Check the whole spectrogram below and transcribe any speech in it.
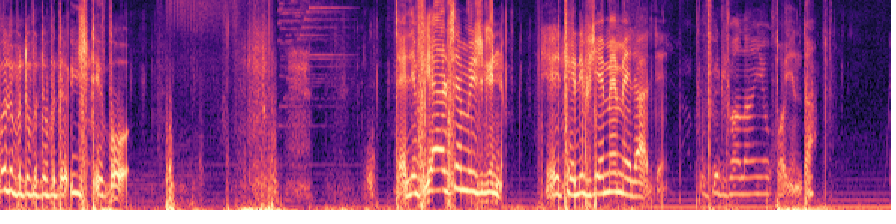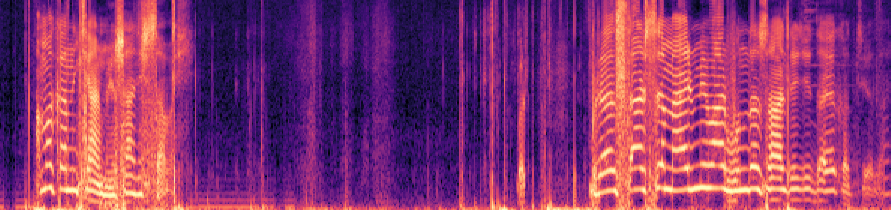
Bıdı bıdı bıdı bıdı işte bu. Telif yersem üzgünüm. Şey, telif yemem herhalde. Küfür falan yok oyunda. Ama kan içermiyor sadece savaş. Brawl Stars'ta mermi var. Bunda sadece dayak atıyorlar.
